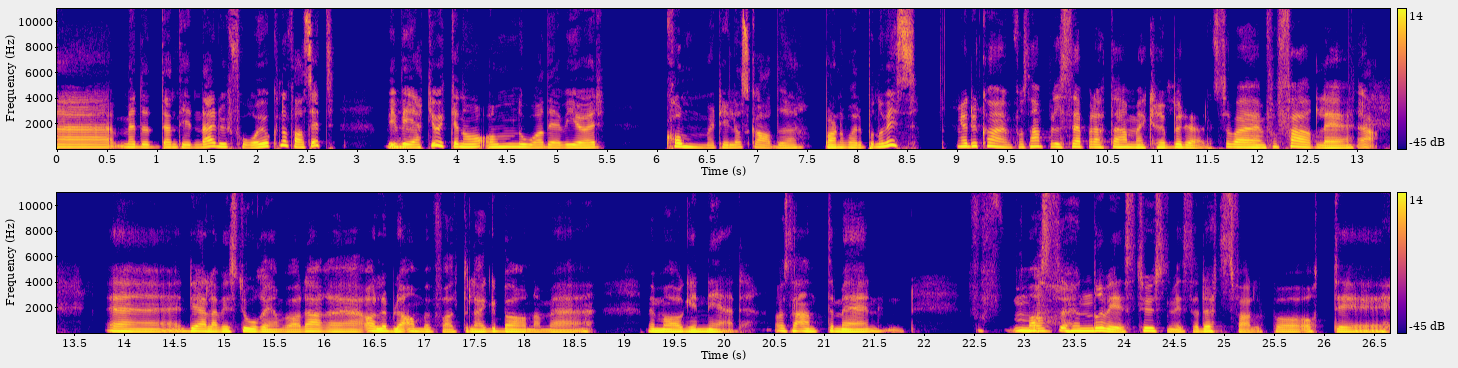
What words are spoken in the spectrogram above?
eh, med den tiden der, du får jo ikke noe fasit. Vi vet jo ikke nå om noe av det vi gjør kommer til å skade barna våre på noe vis. Ja, du kan for eksempel se på dette her med krybbedød, som var en forferdelig Ja. Eh, del av historien vår, der eh, alle ble anbefalt å legge barna med, med magen ned. Og så endte med masse hundrevis, tusenvis av dødsfall på 80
